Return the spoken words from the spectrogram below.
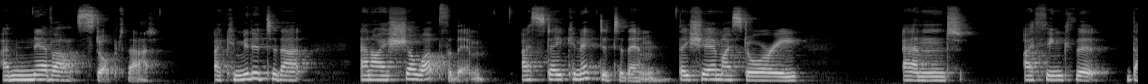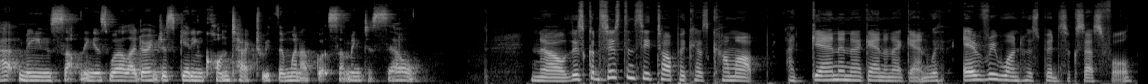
I've never stopped that. I committed to that and I show up for them. I stay connected to them. They share my story. And I think that that means something as well. I don't just get in contact with them when I've got something to sell. No, this consistency topic has come up again and again and again with everyone who's been successful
